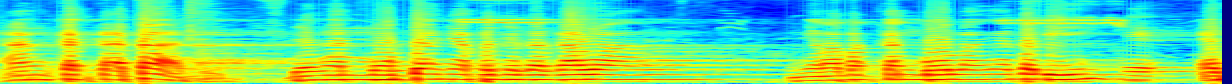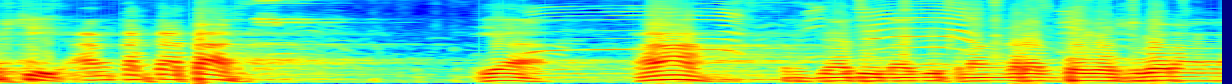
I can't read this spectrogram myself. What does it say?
angkat ke atas dengan mudahnya penjaga gawang menyelamatkan bolanya tadi. Eh, FC angkat ke atas. Ya. Ah terjadi lagi pelanggaran saudara-saudara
